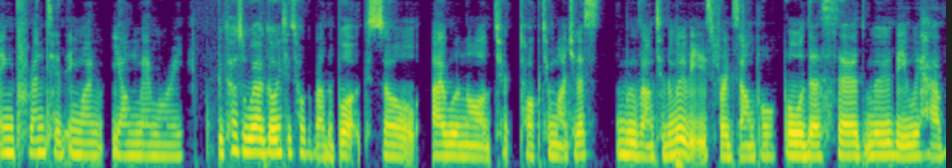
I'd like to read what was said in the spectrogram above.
imprinted in my young memory. Because we are going to talk about the book, so I will not talk too much. Let's move on to the movies. For example, for the third movie, we have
